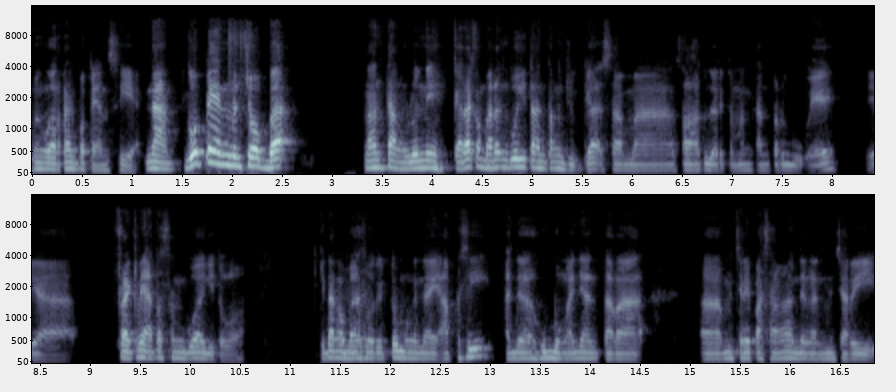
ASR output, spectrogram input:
mengeluarkan potensi ya. Nah, gue pengen mencoba nantang lu nih, karena kemarin gue ditantang juga sama salah satu dari teman kantor gue, ya frankly atasan gue gitu loh. Kita ngebahas waktu itu mengenai apa sih ada hubungannya antara uh, mencari pasangan dengan mencari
